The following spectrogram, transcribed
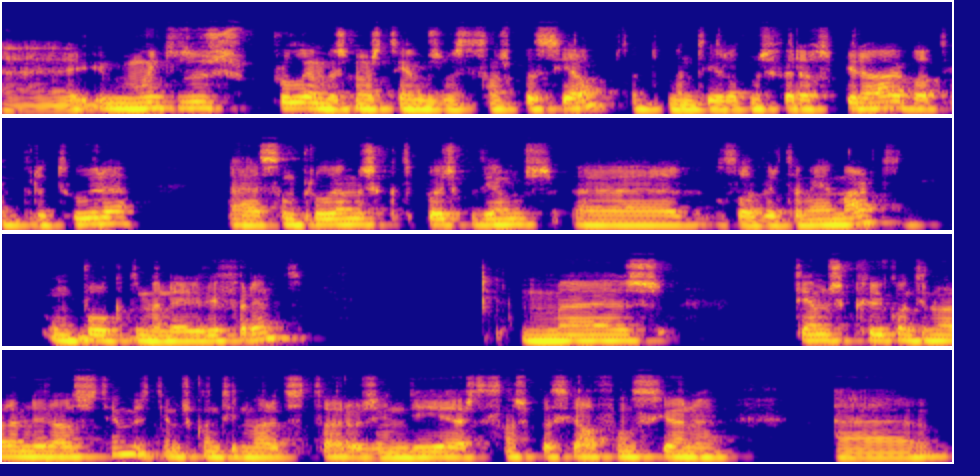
Uh, muitos dos problemas que nós temos na estação espacial, portanto, manter a atmosfera respirável, a temperatura, uh, são problemas que depois podemos uh, resolver também a Marte, um pouco de maneira diferente, mas temos que continuar a melhorar os sistemas, temos que continuar a testar. Hoje em dia a estação espacial funciona uh,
